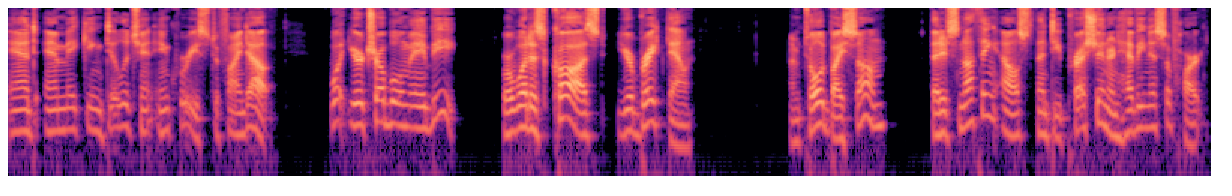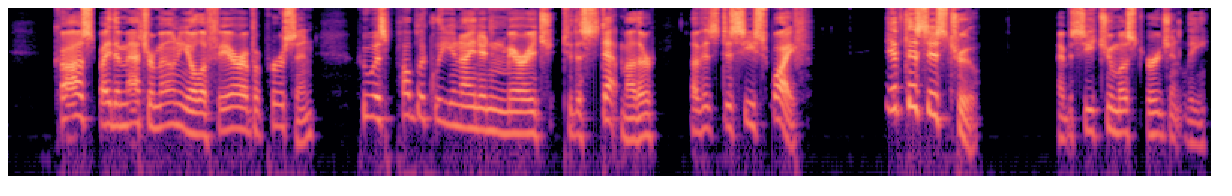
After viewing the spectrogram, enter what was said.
and am making diligent inquiries to find out, what your trouble may be, or what has caused your breakdown. I'm told by some that it's nothing else than depression and heaviness of heart caused by the matrimonial affair of a person who was publicly united in marriage to the stepmother of his deceased wife. If this is true, I beseech you most urgently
